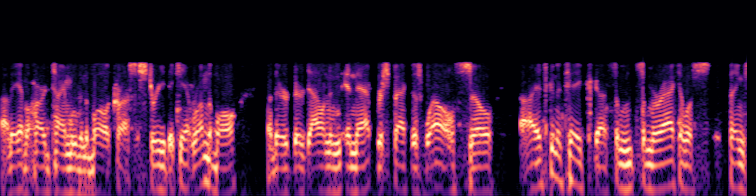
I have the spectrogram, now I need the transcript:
Uh, they have a hard time moving the ball across the street. They can't run the ball. Uh, they're they're down in, in that respect as well. So uh, it's going to take uh, some some miraculous things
